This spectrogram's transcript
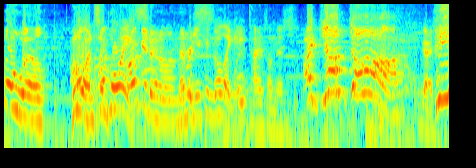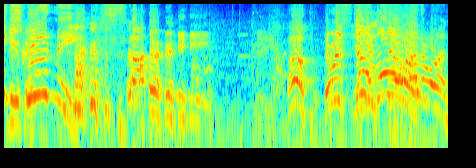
Oh well. Who wants some I'll- points? I'll get in on Remember, this. you can go like eight times on this. I jumped off. You guys Peach stupid. screwed me. I'm sorry. Oh, there was You still can more. steal another one.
